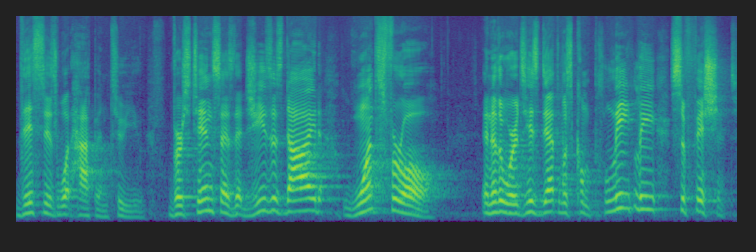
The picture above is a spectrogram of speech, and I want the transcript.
This is what happened to you. Verse 10 says that Jesus died once for all. In other words, his death was completely sufficient.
